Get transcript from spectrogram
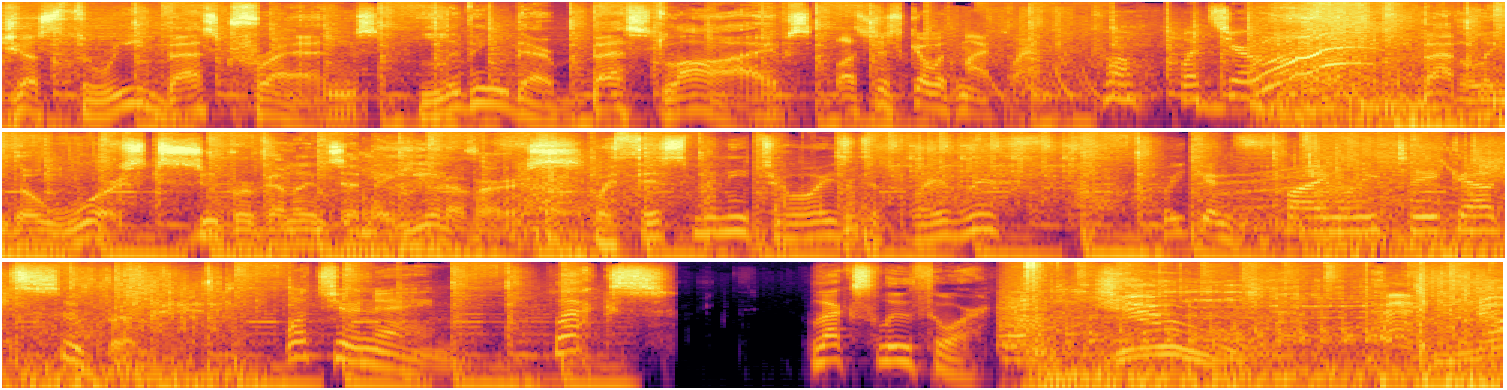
Just three best friends living their best lives, Let's just go with my plan. Well, what's your. battling the worst supervillains in the universe. With this many toys to play with, we can finally take out Superman. What's your name? Lex. Lex Luthor. You have no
